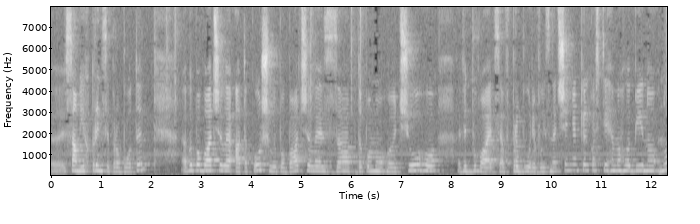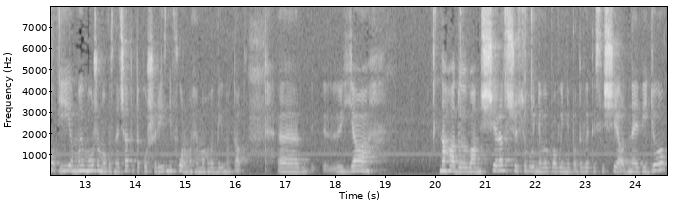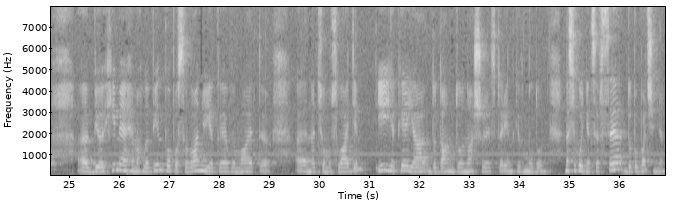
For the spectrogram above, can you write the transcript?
е, сам їх принцип роботи е, ви побачили, а також ви побачили, за допомогою чого відбувається в приборі визначення кількості гемоглобіну. Ну і ми можемо визначати також різні форми гемоглобіну. Так? Я нагадую вам ще раз, що сьогодні ви повинні подивитися ще одне відео біохімія гемоглобін по посиланню, яке ви маєте е, на цьому слайді, і яке я додам до нашої сторінки в Moodle. На сьогодні це все. До побачення.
